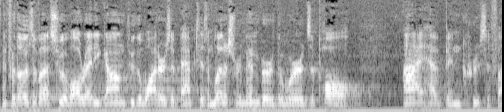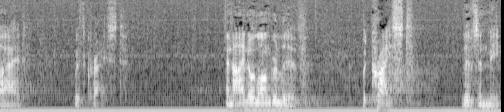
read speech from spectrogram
And for those of us who have already gone through the waters of baptism, let us remember the words of Paul I have been crucified with Christ. And I no longer live, but Christ lives in me.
